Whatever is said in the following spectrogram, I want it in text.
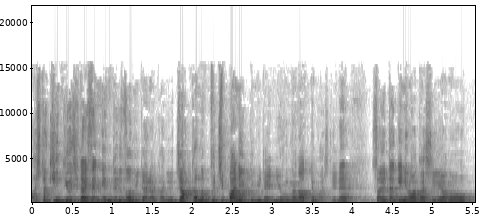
明日緊急事態宣言出るぞみたいな感じで若干のプチパニックみたいに日本がなってましてね。そういう時に私あの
